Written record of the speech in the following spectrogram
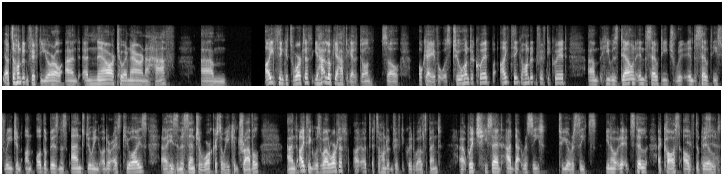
Yeah, it's 150 euro and an hour to an hour and a half. Um, I think it's worth it. You ha- look, you have to get it done. So okay, if it was 200 quid, but I think 150 quid. Um, he was down in the southeast in the southeast region on other business and doing other SQIs. Uh, he's an essential worker, so he can travel, and I think it was well worth it. Uh, it's 150 quid well spent. Uh, which he said add that receipt to your receipts. You know, it's still a cost of the build.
